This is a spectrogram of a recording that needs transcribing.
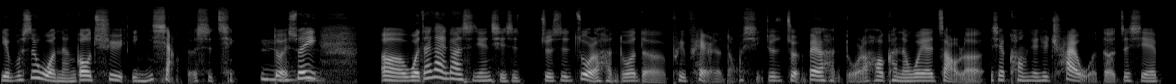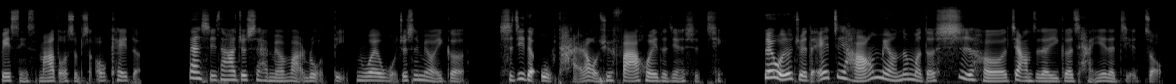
也不是我能够去影响的事情。对，所以，呃，我在那一段时间其实就是做了很多的 prepare 的东西，就是准备了很多，然后可能我也找了一些空间去 try 我的这些 business model 是不是 OK 的，但实际上它就是还没有办法落地，因为我就是没有一个实际的舞台让我去发挥这件事情，所以我就觉得，哎，自己好像没有那么的适合这样子的一个产业的节奏，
